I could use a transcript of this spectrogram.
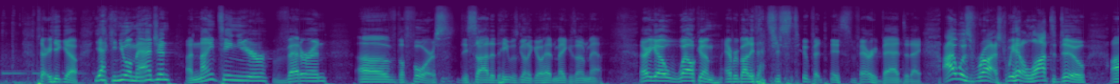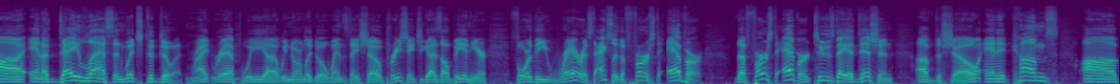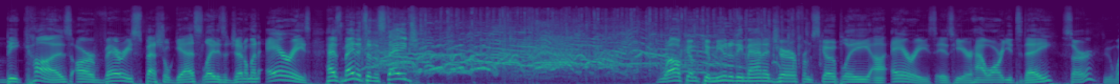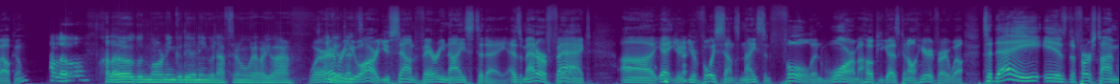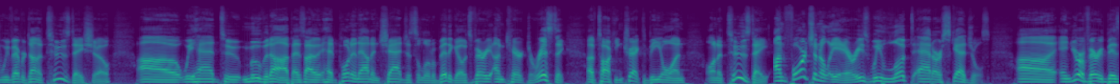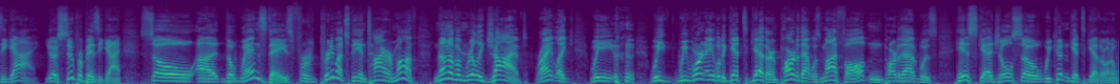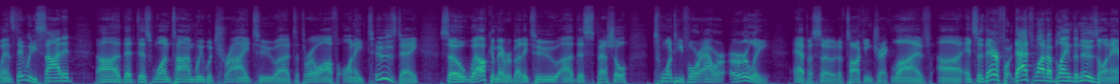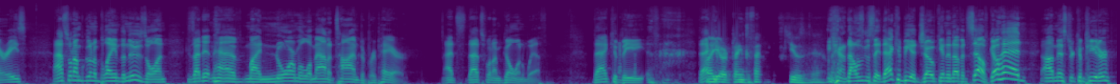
there you go. Yeah, can you imagine? A 19 year veteran of the force decided he was going to go ahead and make his own meth. There you go. Welcome, everybody. That's just stupid. It's very bad today. I was rushed. We had a lot to do uh, and a day less in which to do it. Right, Rip? We uh, we normally do a Wednesday show. Appreciate you guys all being here for the rarest, actually the first ever, the first ever Tuesday edition of the show, and it comes. Uh, because our very special guest, ladies and gentlemen, Aries, has made it to the stage. Welcome, community manager from Scopely. Uh, Aries is here. How are you today, sir? You're welcome. Hello. Hello. Good morning, good evening, good afternoon, wherever you are. Wherever you are, you sound very nice today. As a matter of fact, uh, yeah, your, your voice sounds nice and full and warm. I hope you guys can all hear it very well. Today is the first time we've ever done a Tuesday show. Uh, we had to move it up. As I had pointed out in chat just a little bit ago, it's very uncharacteristic of Talking Trek to be on on a Tuesday. Unfortunately, Aries, we looked at our schedules. Uh, and you're a very busy guy. You're a super busy guy. So uh, the Wednesdays for pretty much the entire month, none of them really jived, right? Like we we we weren't able to get together, and part of that was my fault, and part of that was his schedule. So we couldn't get together on a Wednesday. We decided uh, that this one time we would try to uh, to throw off on a Tuesday. So welcome everybody to uh, this special 24 hour early episode of Talking Trek Live. Uh, and so therefore, that's what I blame the news on, Aries. That's what I'm going to blame the news on because I didn't have my normal amount of time to prepare. That's that's what I'm going with. That could be. That oh, could, you're trying to find excuse. Yeah. yeah, I was going to say that could be a joke in and of itself. Go ahead, uh, Mr. Computer.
